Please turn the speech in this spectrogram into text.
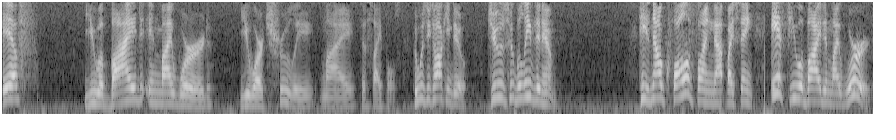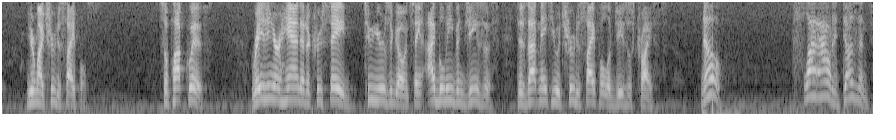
If you abide in my word, you are truly my disciples. Who was he talking to? Jews who believed in him. He's now qualifying that by saying, if you abide in my word, you're my true disciples. So, pop quiz. Raising your hand at a crusade two years ago and saying, I believe in Jesus, does that make you a true disciple of Jesus Christ? No. Flat out, it doesn't.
